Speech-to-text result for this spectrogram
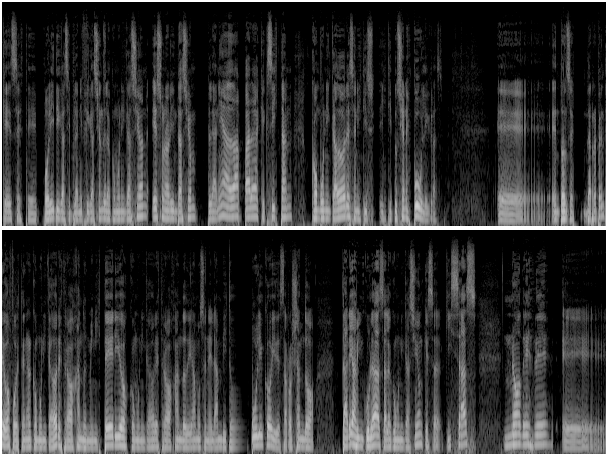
que es este, políticas y planificación de la comunicación, es una orientación planeada para que existan comunicadores en instituciones públicas. Eh, entonces, de repente vos podés tener comunicadores trabajando en ministerios, comunicadores trabajando, digamos, en el ámbito público y desarrollando tareas vinculadas a la comunicación que quizás no desde eh,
